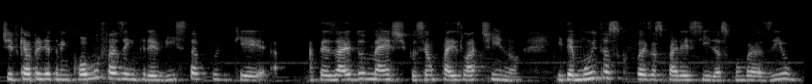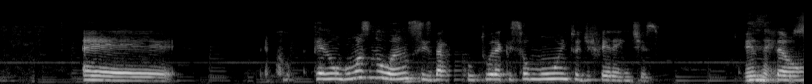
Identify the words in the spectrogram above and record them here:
Tive que aprender também como fazer entrevista, porque apesar do México ser um país latino e ter muitas coisas parecidas com o Brasil, é, tem algumas nuances da cultura que são muito diferentes. Exemplos. Então,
